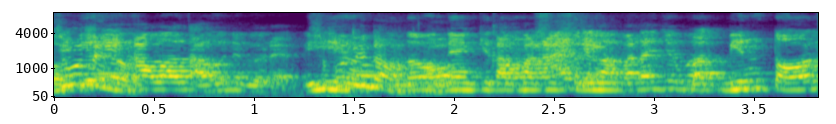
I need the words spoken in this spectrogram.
Sebutin dong. awal tahun ya, Gor ya? Sebutin dong. tahun Oh, yang kita kapan masih aja, sering kapan aja, badminton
